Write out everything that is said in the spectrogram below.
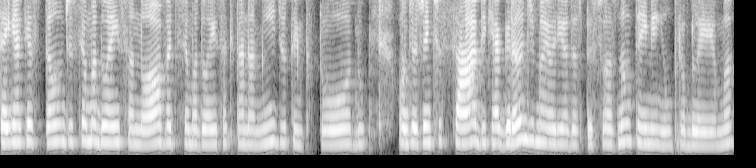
tem a questão de ser uma doença nova, de ser uma doença que está na mídia o tempo todo, onde a gente sabe que a grande maioria das pessoas não tem nenhum problema,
